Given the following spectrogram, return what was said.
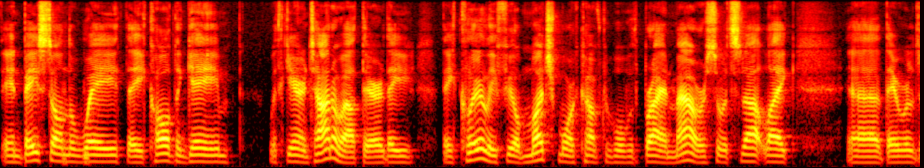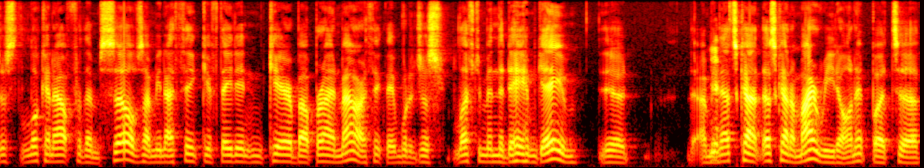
And based on the way they called the game with Guarantano out there, they they clearly feel much more comfortable with Brian Maurer. So it's not like uh, they were just looking out for themselves. I mean, I think if they didn't care about Brian Maurer, I think they would have just left him in the damn game. Uh, I mean, yeah. that's kind of, that's kind of my read on it. But uh,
